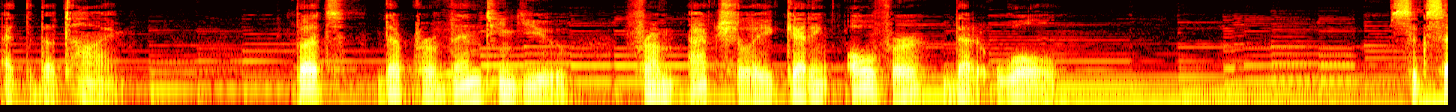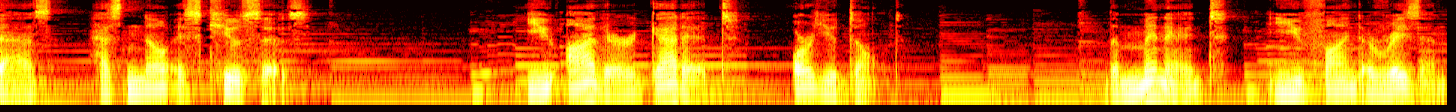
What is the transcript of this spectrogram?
at the time, but they're preventing you from actually getting over that wall. Success has no excuses. You either get it or you don't. The minute you find a reason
